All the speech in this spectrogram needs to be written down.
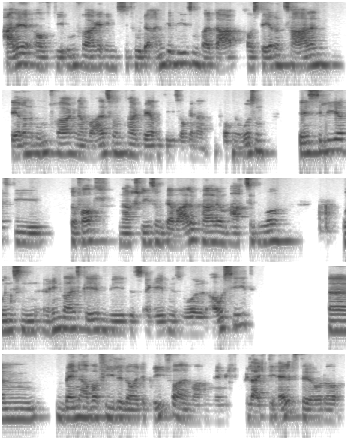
alle auf die Umfrageinstitute angewiesen, weil da aus deren Zahlen, deren Umfragen am Wahlsonntag werden die sogenannten Prognosen destilliert, die sofort nach Schließung der Wahllokale um 18 Uhr uns einen Hinweis geben, wie das Ergebnis wohl aussieht. Ähm, wenn aber viele Leute Briefwahl machen, nämlich vielleicht die Hälfte oder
